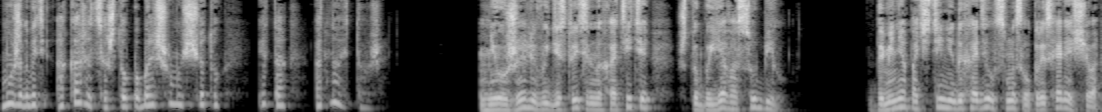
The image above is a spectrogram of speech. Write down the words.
Может быть, окажется, что по большому счету это одно и то же. Неужели вы действительно хотите, чтобы я вас убил? До меня почти не доходил смысл происходящего.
